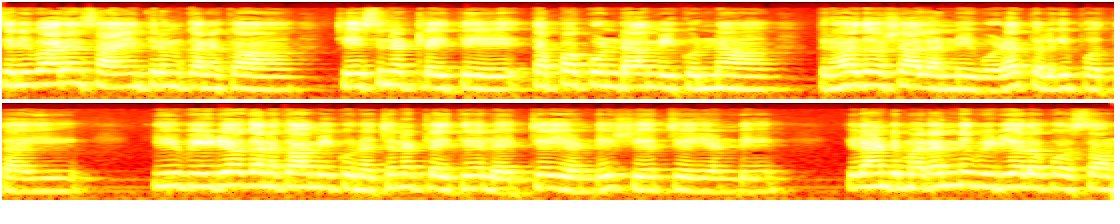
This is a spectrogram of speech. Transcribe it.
శనివారం సాయంత్రం కనుక చేసినట్లయితే తప్పకుండా మీకున్న గ్రహదోషాలన్నీ కూడా తొలగిపోతాయి. ఈ వీడియో కనుక మీకు నచ్చినట్లయితే లైక్ చేయండి షేర్ చేయండి. ఇలాంటి మరిన్ని వీడియోల కోసం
